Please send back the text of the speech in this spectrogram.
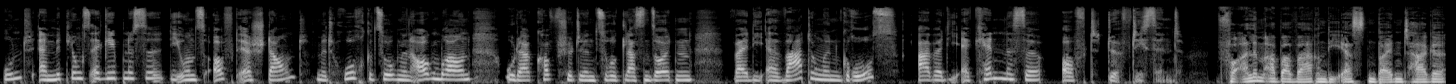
und Ermittlungsergebnisse, die uns oft erstaunt, mit hochgezogenen Augenbrauen oder Kopfschütteln zurücklassen sollten, weil die Erwartungen groß, aber die Erkenntnisse oft dürftig sind. Vor allem aber waren die ersten beiden Tage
